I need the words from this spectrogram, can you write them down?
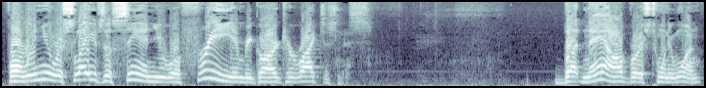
For when you were slaves of sin, you were free in regard to righteousness. But now, verse 21,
